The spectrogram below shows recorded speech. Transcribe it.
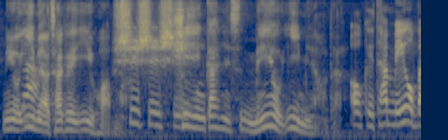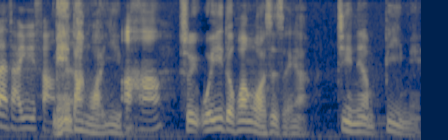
你有疫苗才可以预防嘛。是是是，C 型肝炎是没有疫苗的。OK，它没有办法预防，没办法预防。所以唯一的方法是怎样？尽量避免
